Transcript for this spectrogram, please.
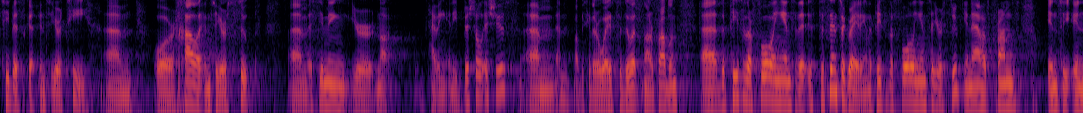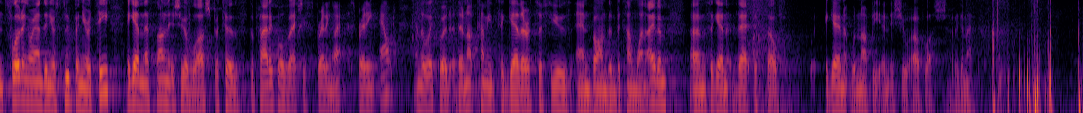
tea biscuit into your tea um, or challah into your soup, um, assuming you're not having any bishul issues, um, and obviously there are ways to do it, it's not a problem. Uh, the pieces are falling into the, it's disintegrating, the pieces are falling into your soup, you now have crumbs into, in, floating around in your soup and your tea. Again, that's not an issue of lush because the particles are actually spreading, spreading out in the liquid, they're not coming together to fuse and bond and become one item. Um, so again, that itself, again, would not be an issue of lush. Have a good night.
